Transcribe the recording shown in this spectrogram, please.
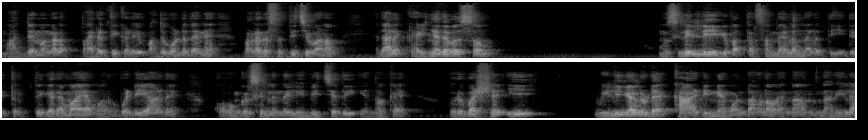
മാധ്യമങ്ങളെ പരത്തിക്കളയും അതുകൊണ്ട് തന്നെ വളരെ ശ്രദ്ധിച്ച് വേണം എന്നാലും കഴിഞ്ഞ ദിവസം മുസ്ലിം ലീഗ് പത്രസമ്മേളനം നടത്തി ഇത് തൃപ്തികരമായ മറുപടിയാണ് കോൺഗ്രസിൽ നിന്ന് ലഭിച്ചത് എന്നൊക്കെ. ഒരുപക്ഷെ ഈ വിളികളുടെ കാഠിന്യം കൊണ്ടാണോ എന്നാണെന്നറിയില്ല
